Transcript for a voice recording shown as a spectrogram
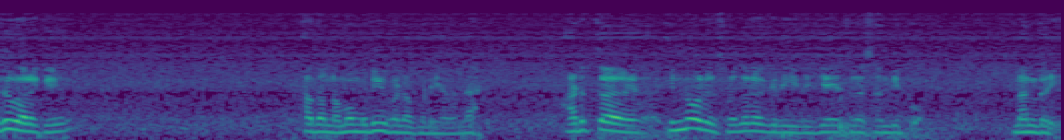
எது வரைக்கும் அதை நம்ம முடிவு பண்ண முடியாதுல்ல. அடுத்த இன்னொரு சுதரகிரி விஜயத்தில் சந்திப்போம். நன்றி.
